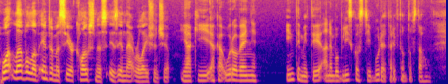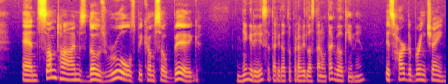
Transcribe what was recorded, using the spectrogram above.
What level of intimacy or closeness is in that relationship? Jaký, jaká úroveň intimity anebo blízkosti bude tady v tomto vztahu. And sometimes those rules become so big, Někdy se tady tato pravidla stanou tak velkými, it's hard to bring change.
